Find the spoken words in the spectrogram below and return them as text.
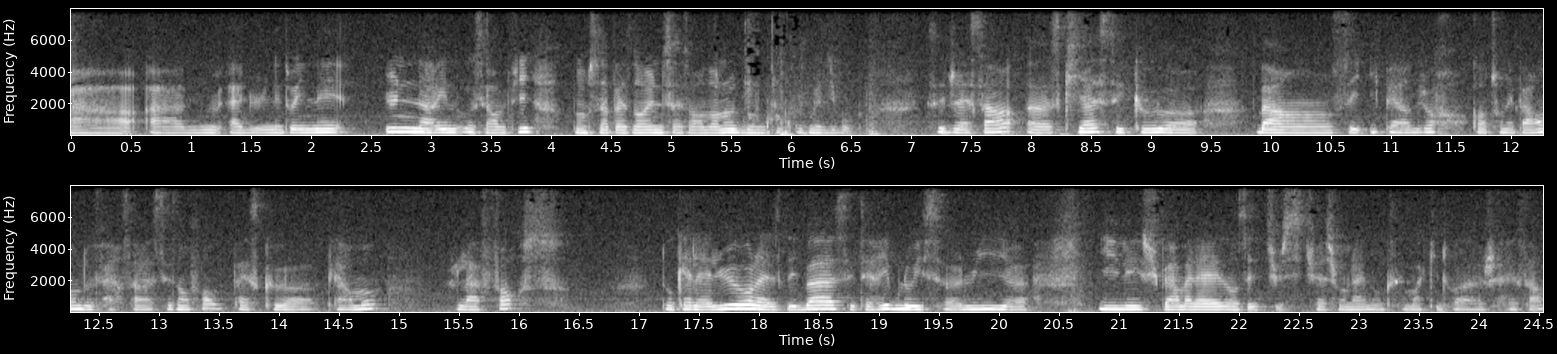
À, lui nettoyer le nez une narine au sérum fille. Bon ça passe dans une, ça sort dans l'autre. Donc du coup je me dis bon c'est déjà ça. Euh, ce qu'il y a c'est que euh, ben c'est hyper dur quand on est parent de faire ça à ses enfants parce que euh, clairement la force donc elle elle hurle, elle se débat, c'est terrible. Loïs lui euh, il est super mal à l'aise dans cette situation là donc c'est moi qui dois gérer ça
